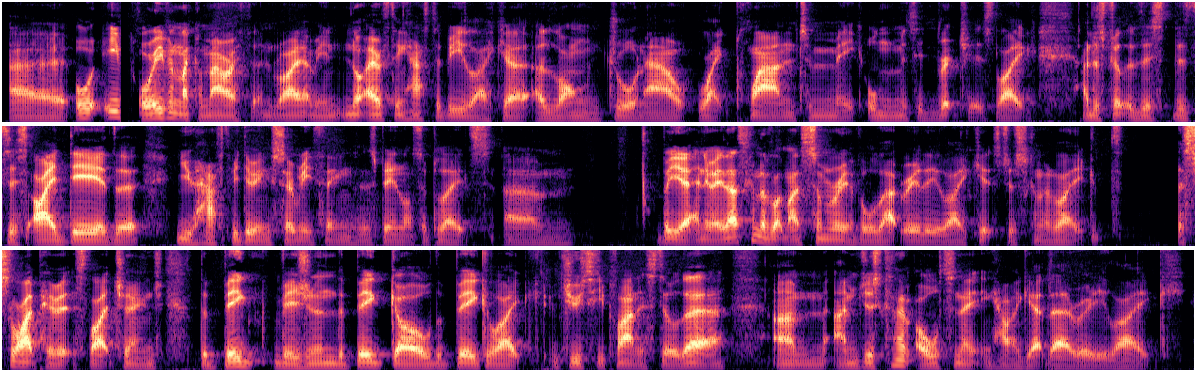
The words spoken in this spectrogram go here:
uh, or even or even like a marathon, right? I mean, not everything has to be like a, a long, drawn out like plan to make unlimited riches. Like, I just feel that this there's this idea that you have to be doing so many things and spinning lots of plates. Um, but yeah, anyway, that's kind of like my summary of all that. Really, like it's just kind of like a slight pivot, a slight change. The big vision, the big goal, the big like duty plan is still there. Um, I'm just kind of alternating how I get there. Really, like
